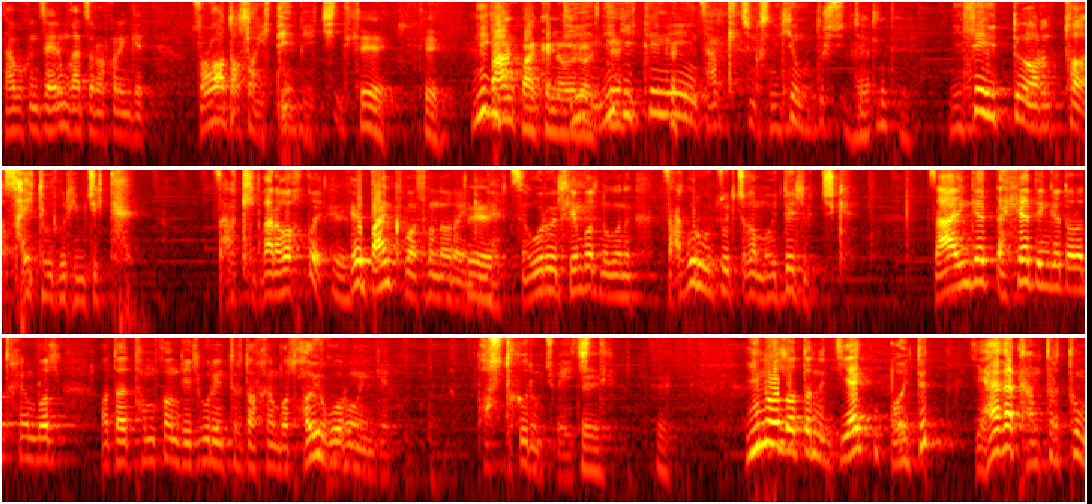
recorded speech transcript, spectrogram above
Та бүхэн зарим газар орохоор ингээд 6 7 итэм байж идэг. Тий, тий. Банк банк нь өөрөө тий. Нэг итэмийн зардал чинь бас нэлээд өндөр шүү дээ. Харин тий. Нэлээд хэдэн оронтой сая төгрөгөөр хэмжигдэх зардал гараа байхгүй. Тэгээ банк болгоноороо ингээд тавьчихсан. Өөрөөр хэлэх юм бол нөгөө нэг загвар үзүүлж байгаа модель үчиг. За ингээд дахиад ингээд орох юм бол одоо томхон дэлгүүр энтерд орох юм бол 2 3 ингээд пост төхөөрөмж байж идэг. Энэ бол одоо яг бодит яагаад хамтардгүй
